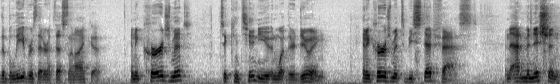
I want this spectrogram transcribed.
the believers that are in Thessalonica, an encouragement to continue in what they're doing, an encouragement to be steadfast, an admonition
